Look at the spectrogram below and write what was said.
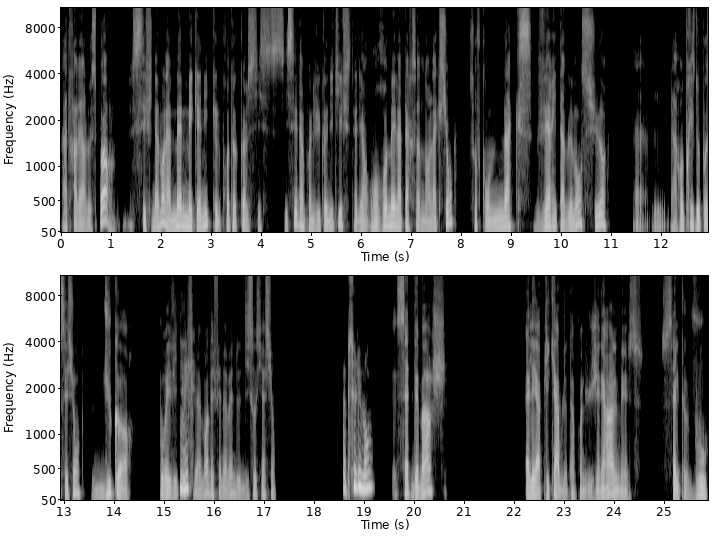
à travers le sport, c'est finalement la même mécanique que le protocole 6 6C d'un point de vue cognitif. C'est-à-dire on remet la personne dans l'action, sauf qu'on axe véritablement sur la reprise de possession du corps, pour éviter oui, finalement des phénomènes de dissociation. absolument. Cette démarche, elle est applicable d'un point de vue général, mais celle que vous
